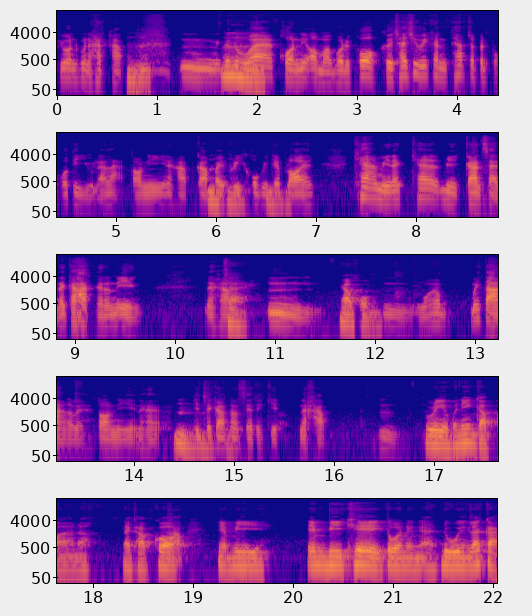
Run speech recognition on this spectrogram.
พี่วนคุณนัทครับ อืมก็ดูว่าคนนี้ออกมาบริโภคคือใช้ชีวิตกันแทบจะเป็นปกติอยู่แล้วแหละตอนนี้นะครับ กลับไป pre covid เรียบร้อย แค่มีนะแค่มีการใส่หน้ากากแค่นั้นเองนะครับใช่อืมครับผมอืมว่าไม่ต่างเลย ตอนนี้นะฮะกิจกรรมทางเศรษฐกิจนะครับ อืมรีวินิ่งกลับมานะนะครับ ก็เนี่ยมี MBK อีกตัวหนึ่งอะดูอย่างละกา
